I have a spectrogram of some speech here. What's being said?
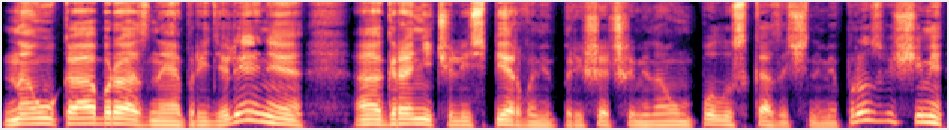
наукообразное определение, а ограничились первыми пришедшими на ум полусказочными прозвищами,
